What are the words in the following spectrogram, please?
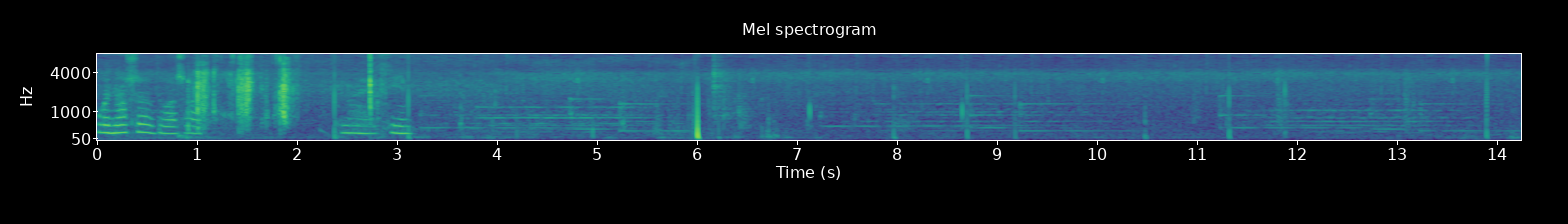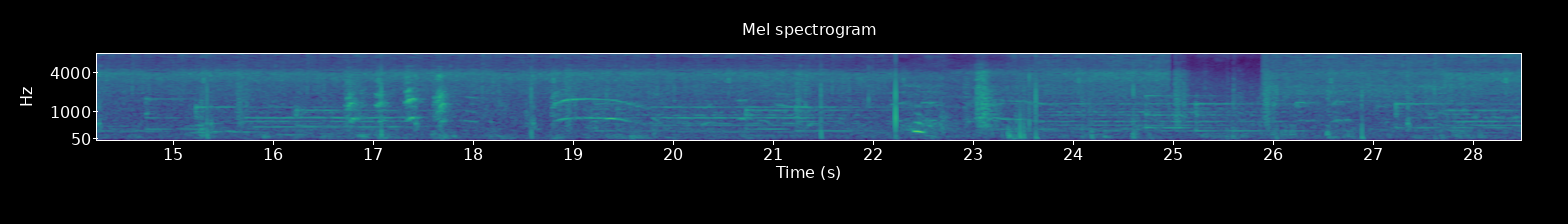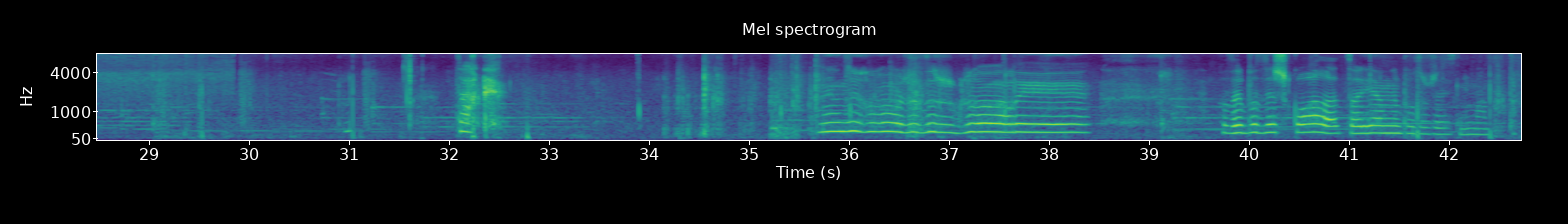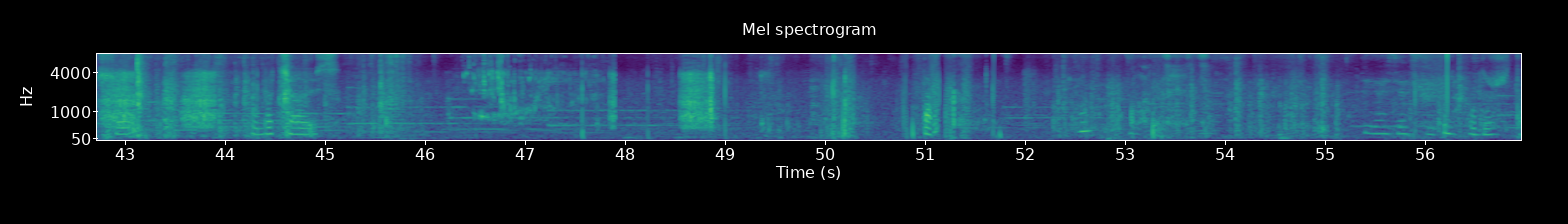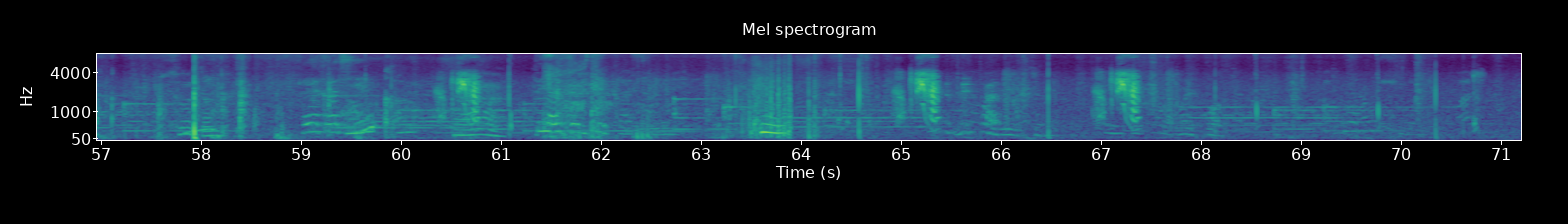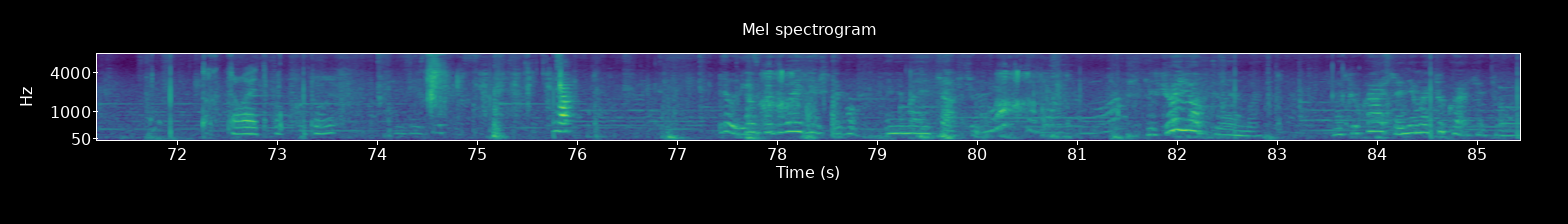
Вона два зважає. На сім. Коли буде школа, то я не буду вже знімати, так що побачаюсь. Так. Не буду вже так. Я красивка? Ти я завжди красива. Давайте попробую. Люлька, давай їжте, бо я не маю часу. Ну що йоб твоя мать? Матюкайся, не матюкайся того.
